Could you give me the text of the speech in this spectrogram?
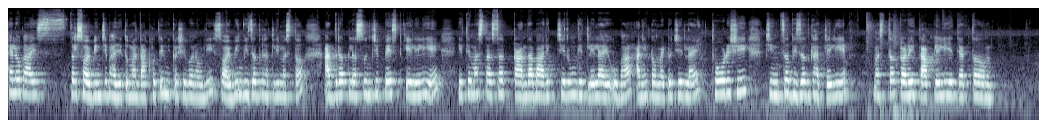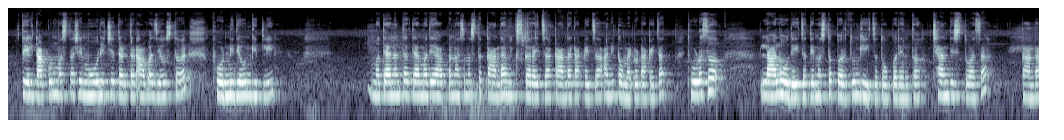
Hello guys तर सोयाबीनची भाजी तुम्हाला दाखवते मी कशी बनवली. सोयाबीन भिजत घातली मस्त. अद्रक लसूणची पेस्ट केलेली आहे. इथे मस्त असं कांदा बारीक चिरून घेतलेला आहे उभा आणि टोमॅटो चिरला आहे. थोडीशी चिंच भिजत घातलेली आहे. मस्त कढई तापलेली आहे त्यात तेल टाकून मस्त असे मोहरीचे तडतड आवाज येऊस्तवर फोडणी देऊन घेतली. मग त्यानंतर त्यामध्ये आपण असं मस्त कांदा मिक्स करायचा कांदा टाकायचा आणि टोमॅटो टाकायचा. थोडंसं लाल होऊ द्यायचं ते मस्त परतून घ्यायचं तोपर्यंत. छान दिसतो असा कांदा.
